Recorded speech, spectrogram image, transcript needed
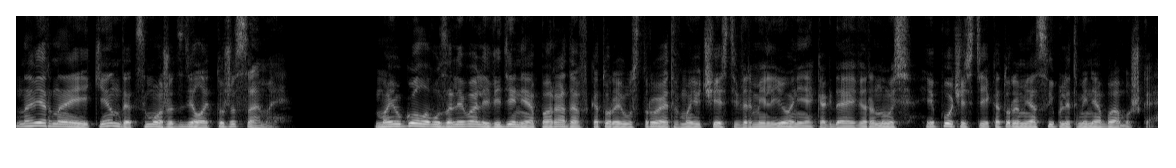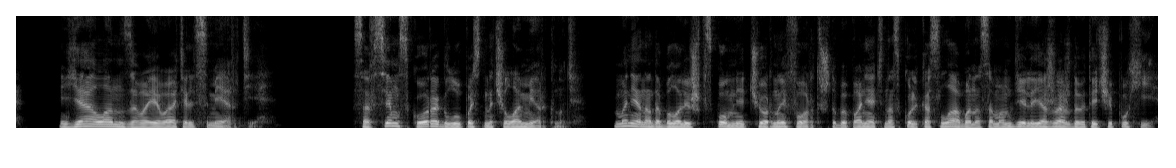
Наверное, и Кендет сможет сделать то же самое. Мою голову заливали видения парадов, которые устроят в мою честь в Вермильоне, когда я вернусь, и почести, которыми осыплет меня бабушка. Ялан – завоеватель смерти. Совсем скоро глупость начала меркнуть. Мне надо было лишь вспомнить Черный форт, чтобы понять, насколько слабо на самом деле я жажду этой чепухи.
